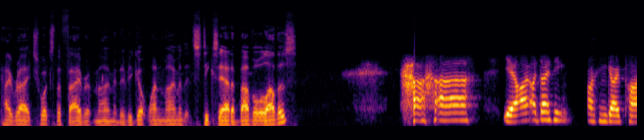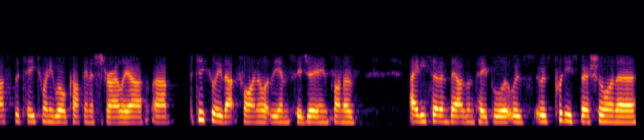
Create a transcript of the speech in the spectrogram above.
Hey, Rach, what's the favourite moment? Have you got one moment that sticks out above all others? Uh, yeah, I, I, don't think I can go past the T20 World Cup in Australia, uh, particularly that final at the MCG in front of 87,000 people. It was it was pretty special and a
